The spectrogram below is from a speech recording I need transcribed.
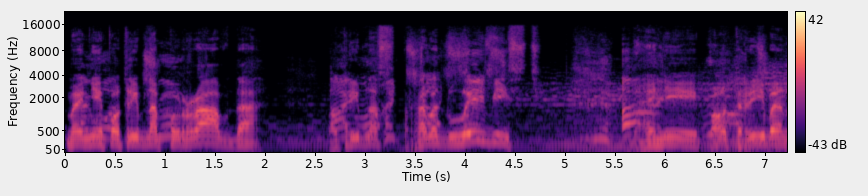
Мені потрібна правда. Потрібна справедливість. Мені потрібен.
